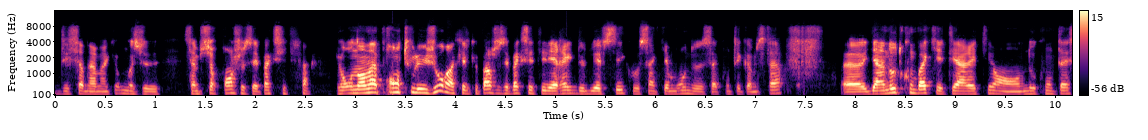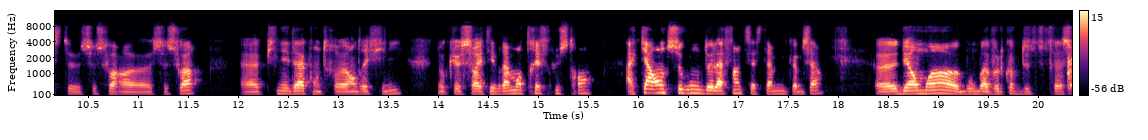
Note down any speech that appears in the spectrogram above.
décerner un vainqueur. Moi, je, ça me surprend. Je sais pas que c'était. On en apprend tous les jours, hein, quelque part. Je sais pas que c'était les règles de l'UFC qu'au cinquième round, ça comptait comme ça. Il y a un autre combat qui a été arrêté en no contest ce soir. ce soir. Pineda contre André Fili. Donc, ça aurait été vraiment très frustrant à 40 secondes de la fin que ça se termine comme ça. Euh, néanmoins, euh, bon, bah, Volkov de toute façon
